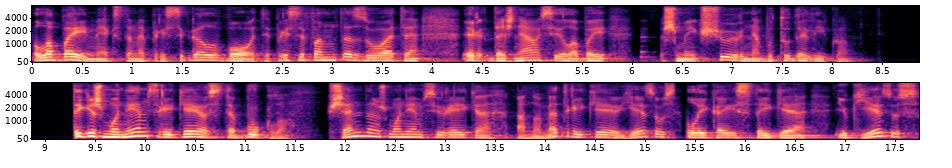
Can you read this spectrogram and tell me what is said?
labai mėgstame prisigalvoti, prisifantazuoti ir dažniausiai labai šmaikščių ir nebūtų dalykų. Taigi žmonėms reikėjo stebuklų. Šiandien žmonėms jų reikia, anuomet reikėjo Jėzaus laikais, taigi juk Jėzus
